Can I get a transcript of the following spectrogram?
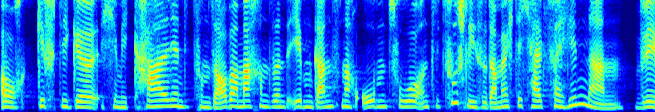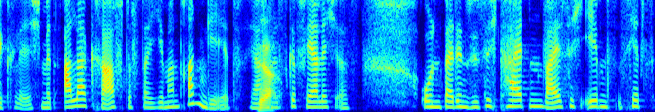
auch giftige Chemikalien, die zum Saubermachen sind, eben ganz nach oben tue und die zuschließe. Da möchte ich halt verhindern, wirklich, mit aller Kraft, dass da jemand rangeht, ja, Ja. weil es gefährlich ist. Und bei den Süßigkeiten weiß ich eben, es ist jetzt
